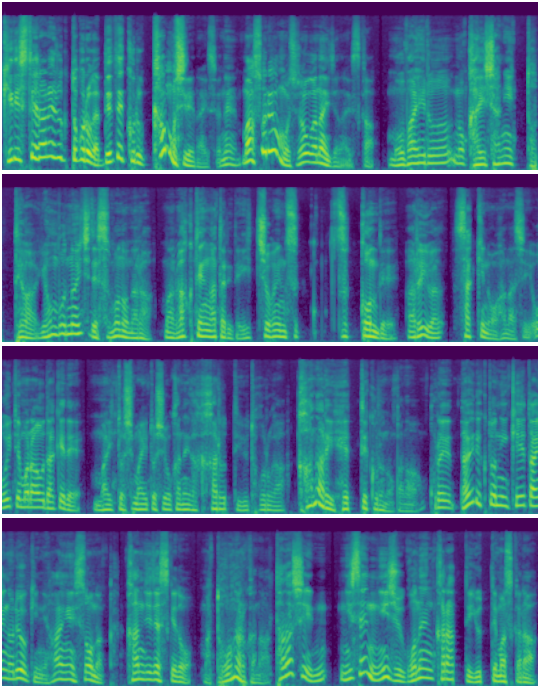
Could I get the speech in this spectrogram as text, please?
切り捨てられるところが出てくるかもしれないですよね。まあそれはもうしょうがないじゃないですか。モバイルの会社にとっては4分の1で済むのなら、まあ楽天あたりで1兆円突っ突っ込んで、あるいはさっきのお話、置いてもらうだけで毎年毎年お金がかかるっていうところがかなり減ってくるのかな。これダイレクトに携帯の料金に反映しそうな感じですけど、まあどうなるかな。ただし2025年からって言ってますから、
